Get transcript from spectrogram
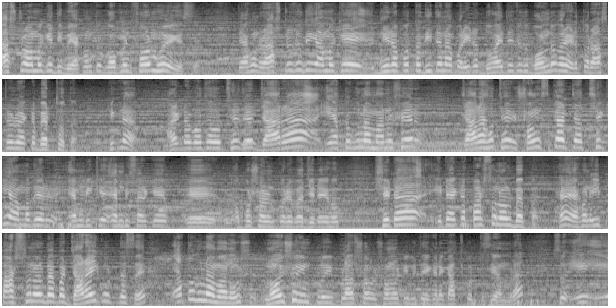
রাষ্ট্র আমাকে দিবে, এখন তো গভর্নমেন্ট ফর্ম হয়ে গেছে। তো এখন রাষ্ট্র যদি আমাকে নিরাপত্তা দিতে না পারে, এটা দোহাইতে যদি বন্ধ করে, এটা তো রাষ্ট্রেরও একটা ব্যর্থতা, ঠিক না? আরেকটা কথা হচ্ছে যে যারা এতগুলা মানুষের, যারা হচ্ছে সংস্কার চাচ্ছে কি আমাদের এমডিকে এমডি স্যারকে অপসারণ করে বা যেটাই হোক, সেটা, এটা একটা পার্সোনাল ব্যাপার হ্যাঁ? এখন এই পার্সোনাল ব্যাপার যারাই করতেছে, এতগুলা মানুষ, নয়শো এমপ্লয়ি প্লাস সময় টিভিতে এখানে কাজ করতেছি আমরা সো এই এই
